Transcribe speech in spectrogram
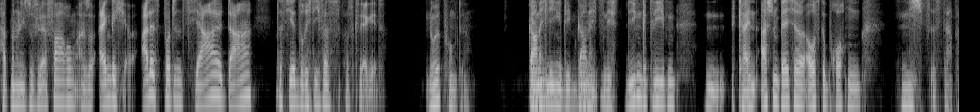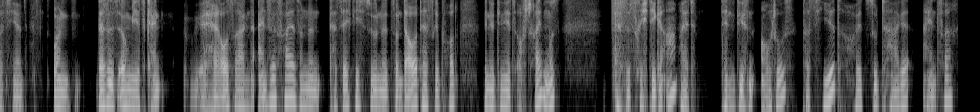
hat man noch nicht so viel Erfahrung. Also eigentlich alles Potenzial da, dass hier jetzt richtig was, was quer geht. Null Punkte. Gar nicht liegen geblieben, gar nichts. Nicht liegen geblieben, kein Aschenbecher ausgebrochen, nichts ist da passiert. Und das ist irgendwie jetzt kein herausragender Einzelfall, sondern tatsächlich so, eine, so ein Dauertestreport, wenn du den jetzt auch schreiben musst, das ist richtige Arbeit. Denn diesen Autos passiert heutzutage einfach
